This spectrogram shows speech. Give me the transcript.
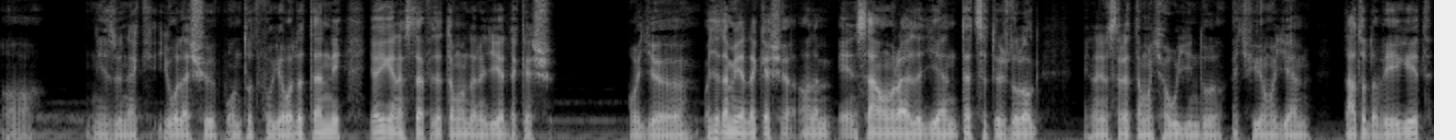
a nézőnek jó leső pontot fogja oda tenni. Ja igen, ezt elfelejtettem mondani, hogy érdekes, hogy, vagy hát nem érdekes, hanem én számomra ez egy ilyen tetszetős dolog, én nagyon szeretem, hogyha úgy indul egy film, hogy ilyen látod a végét,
